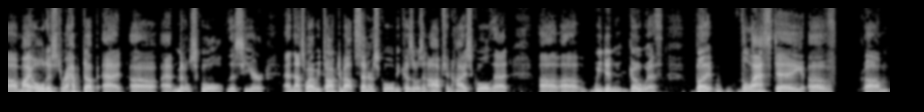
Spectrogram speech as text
Uh, my oldest wrapped up at uh, at middle school this year, and that's why we talked about center school because it was an option high school that uh, uh we didn't go with. But the last day of um,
